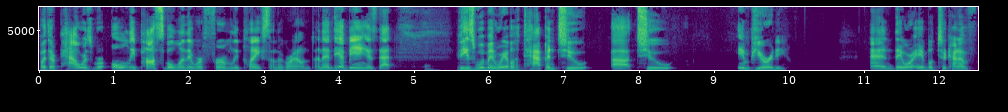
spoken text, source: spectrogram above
but their powers were only possible when they were firmly placed on the ground. And the idea being is that these women were able to tap into uh, to impurity, and they were able to kind of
